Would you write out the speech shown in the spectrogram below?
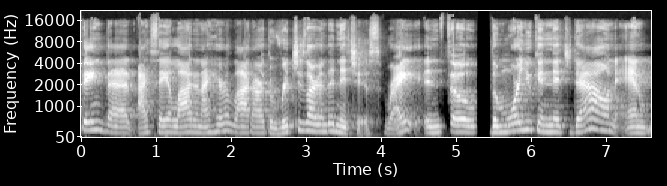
thing that I say a lot and I hear a lot are the riches are in the niches, right? And so the more you can niche down, and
